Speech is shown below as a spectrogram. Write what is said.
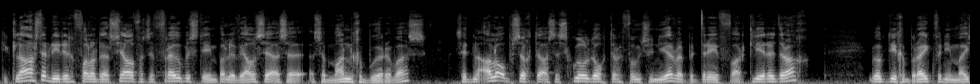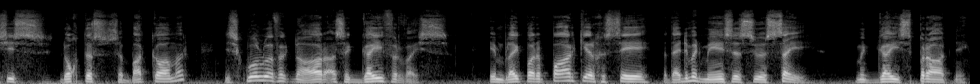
Die klaagster in hierdie geval het haarself as 'n vrou bestempel hoewel sy as 'n as 'n man gebore was. Sy het in alle opsigte as 'n skooldogter gefunksioneer wat betref haar klere drag en ook die gebruik van die meisies dogters se badkamer. Die skoolhoof het na haar as 'n gay verwys en blykbaar 'n paar keer gesê dat hy nie met mense soos sy met gays praat nie.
